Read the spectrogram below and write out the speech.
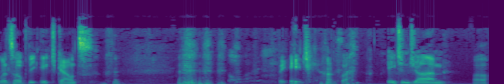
Let's hope the H counts. The H counts on. H and John. Oh.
